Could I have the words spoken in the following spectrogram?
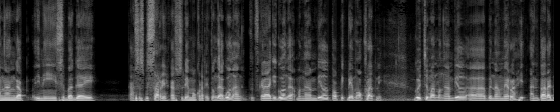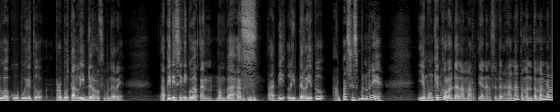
menganggap ini sebagai kasus besar ya kasus Demokrat itu. Nggak gue nggak sekali lagi gue nggak mengambil topik Demokrat nih. Gue cuman mengambil uh, benang merah antara dua kubu yaitu perebutan leader sebenarnya. Tapi di sini gue akan membahas tadi leader itu apa sih sebenarnya ya? Ya mungkin kalau dalam artian yang sederhana teman-teman kan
